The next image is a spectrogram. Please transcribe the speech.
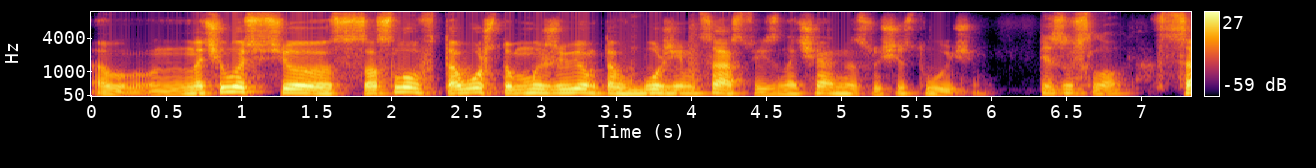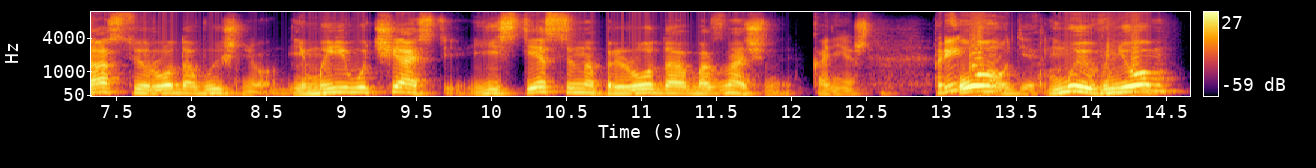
Началось все со слов того, что мы живем-то в Божьем Царстве, изначально существующем. Безусловно. В царстве рода Вышнего. И мы его части. Естественно, природа обозначены. Конечно. При он, роде. Мы в нем,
